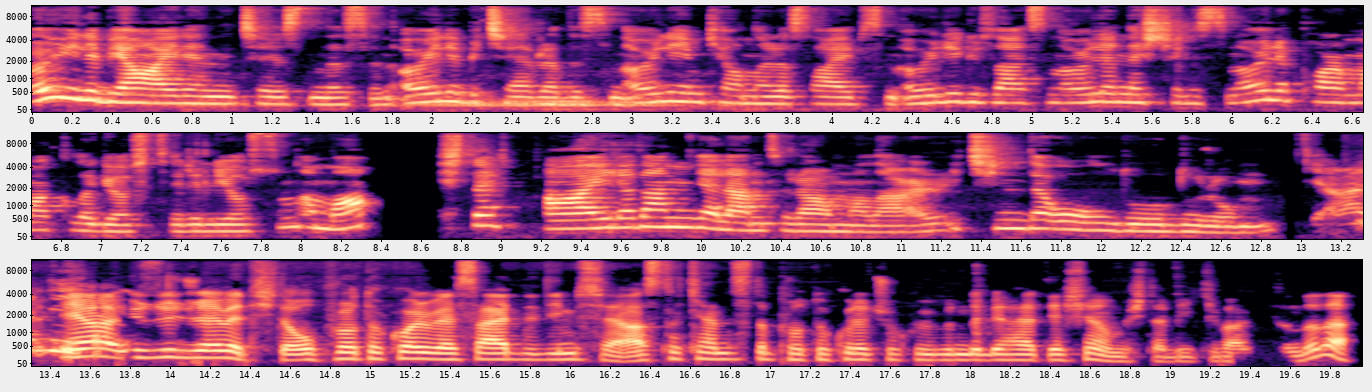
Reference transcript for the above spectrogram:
Öyle bir ailenin içerisindesin. Öyle bir çevredesin. Öyle imkanlara sahipsin. Öyle güzelsin. Öyle neşelisin. Öyle parmakla gösteriliyorsun ama işte aileden gelen travmalar, içinde olduğu durum. Yani Ya üzücü evet işte o protokol vesaire dediğimiz şey. Aslında kendisi de protokole çok uygun da bir hayat yaşamamış tabii ki baktığında da.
